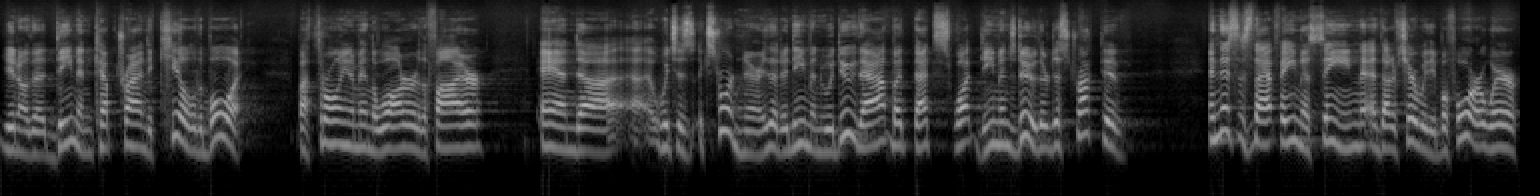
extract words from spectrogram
You know, the demon kept trying to kill the boy by throwing him in the water or the fire and uh, which is extraordinary that a demon would do that, but that's what demons do. They're destructive. And this is that famous scene that I've shared with you before where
